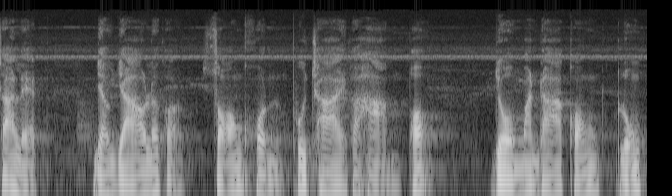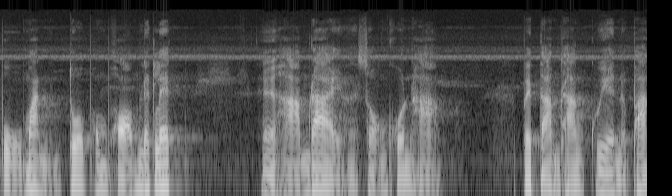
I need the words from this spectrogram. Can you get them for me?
สาแหลก ยาวๆแล้วก็สองคนผู้ชายก็หาม เพราะโยมมันดาของหลวงปู่มั่น ตัวผอมๆเล็กๆ หามได้สองคนหาม ไปตามทางเกวียนพระ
